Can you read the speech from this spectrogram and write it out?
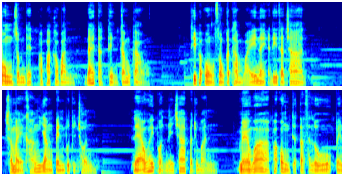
องค์สมเด็จพระพักวันได้ตัดถึงกรรมเก่า ที่พระองค์ทรงกระทำไว้ในอดีตชาติ สมัยครั้งยังเป็นบุตรชน แล้วให้ผลในชาติปัจจุบัน แม้ว่าพระองค์จะตรัสรู้เป็น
